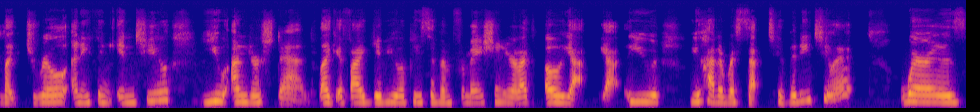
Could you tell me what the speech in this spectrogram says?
like drill anything into you you understand. Like if i give you a piece of information you're like oh yeah yeah you you had a receptivity to it. Whereas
